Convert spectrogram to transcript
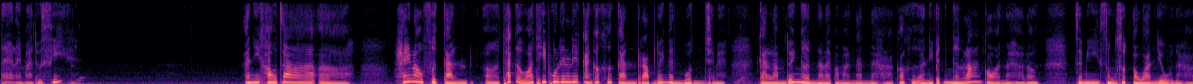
ได้อะไรมาดูซิอันนี้เขาจะอ่า ให้เราฝึกการถ้าเกิดว่าที่ผู้เล่นเรียกกันก็คือการรำด้วยเงินบนใช่ไหมการรำด้วยเงินอะไรประมาณนั้นนะคะ ก็คืออันนี้เป็นเงินล่างก่อนนะคะ เราจะมีสูงสุดต่อวันอยู่นะคะ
